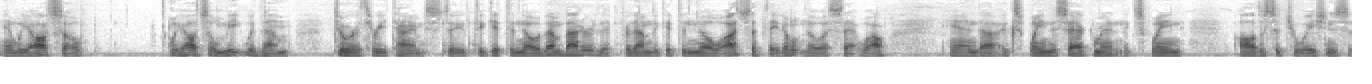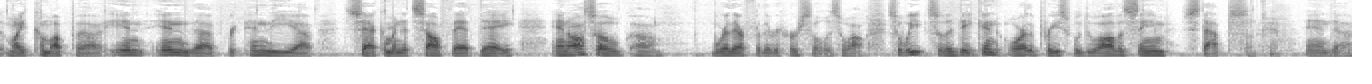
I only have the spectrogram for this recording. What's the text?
And we also we also meet with them two or three times to, to get to know them better, to, for them to get to know us if they don't know us that well, and uh, explain the sacrament and explain all the situations that might come up uh, in in the in the uh, sacrament itself that day, and also. Um, we're there for the rehearsal as well. So we, so the deacon or the priest will do all the same steps, okay. and uh,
